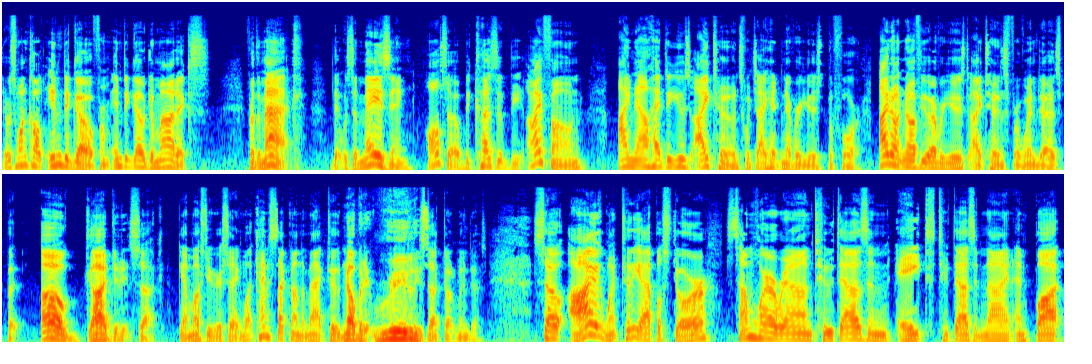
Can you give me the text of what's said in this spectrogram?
There was one called Indigo from Indigo Domotics for the Mac that was amazing. Also, because of the iPhone, I now had to use iTunes, which I had never used before. I don't know if you ever used iTunes for Windows, but oh God, did it suck. Yeah, most of you are saying, well, it kind of sucked on the Mac too. No, but it really sucked on Windows. So I went to the Apple store somewhere around 2008, 2009, and bought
